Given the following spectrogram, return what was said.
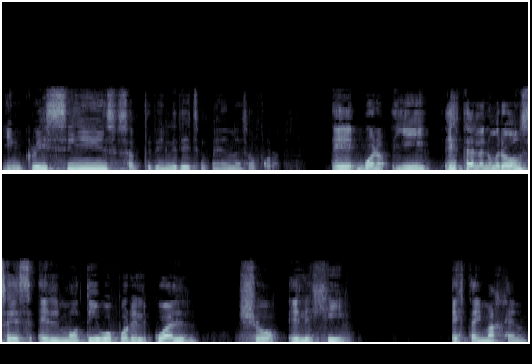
Increasing susceptibility to pain so forth. Eh, bueno, y esta, la número 11, es el motivo por el cual yo elegí esta imagen,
